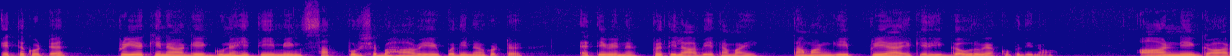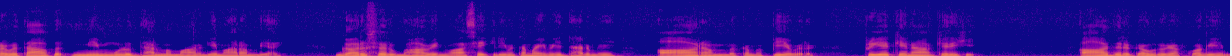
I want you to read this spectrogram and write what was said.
එතකොට ප්‍රිය කෙනාගේ ಗುಣ හිතීමෙන් සත්පුරුෂ භාවයේ උපදිනකොට ඇතිවෙන ප්‍රතිලාභය තමයි තමන්ගේ ප්‍රිය අය කෙරෙහි ගෞරවයක් උපදිනවා. ආන්නේ ගාරවතාව මේ මුළු ධර්ම මාර්ගයේම ආරම්භයයි. ගරුසරු භාවයෙන් වාසය කිරීම තමයි මේ ධර්මයේ ආරම්භකම පියවර. ප්‍රිය කෙනා කෙරෙහි ආදර ගෞරවයක් වගේම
